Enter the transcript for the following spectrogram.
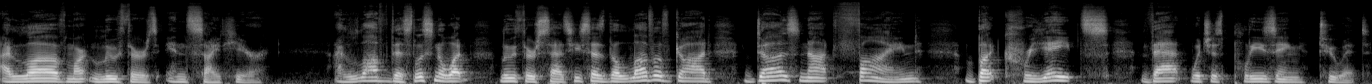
I love Martin Luther's insight here. I love this. Listen to what Luther says. He says, The love of God does not find, but creates that which is pleasing to it.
